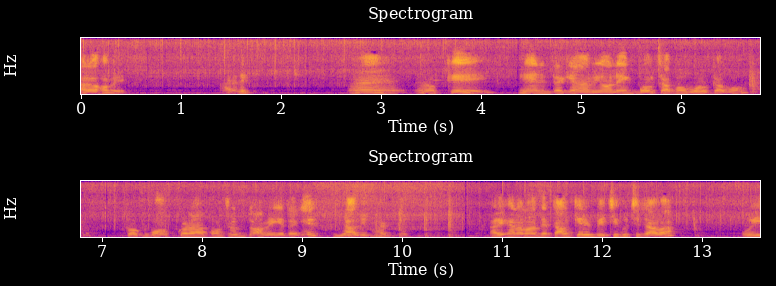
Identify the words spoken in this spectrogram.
আরও হবে। আরে হ্যাঁ ওকে এটাকে আমি অনেক বলকাবো বলকাবো। টকবক করা পর্যন্ত আমি এটাকে জাল থাকব। আর এখানে আমাদের কালকের বেচি গুছে যাওয়া, ওই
